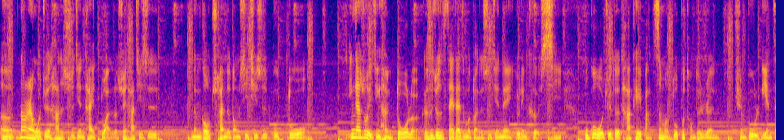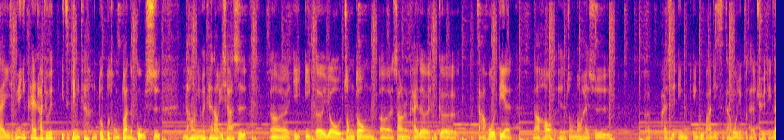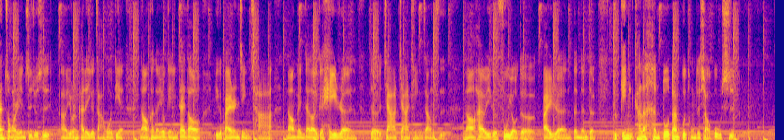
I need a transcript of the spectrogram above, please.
呃，当然我觉得他的时间太短了，所以他其实能够串的东西其实不多，应该说已经很多了，可是就是塞在这么短的时间内有点可惜。不过我觉得他可以把这么多不同的人全部连在一起，因为一开始他就会一直给你看很多不同段的故事，然后你会看到一下是，呃，一一个由中东呃商人开的一个。杂货店，然后因为中东还是还是印印度巴基斯坦，我有点不太确定。但总而言之，就是呃有人开了一个杂货店，然后可能又给你带到一个白人警察，然后给你带到一个黑人的家家庭这样子，然后还有一个富有的白人等等等，就给你看了很多段不同的小故事。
